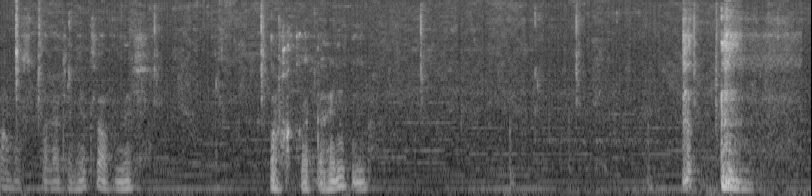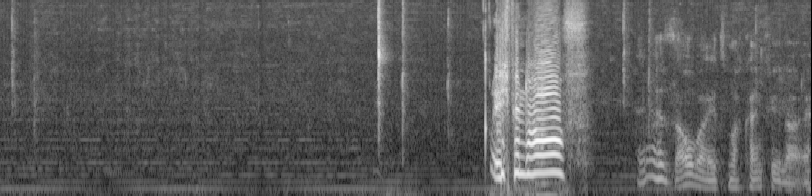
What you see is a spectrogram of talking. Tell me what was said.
Oh, was ballert denn jetzt auf mich? Ach Gott, da hinten. Ich bin drauf! Ja, sauber, jetzt mach keinen Fehler, ey.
